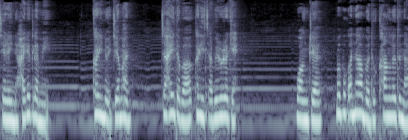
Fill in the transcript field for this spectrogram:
ꯆꯦꯔꯩꯅ ꯍꯥꯏꯔꯛꯂꯝꯃꯤ ꯀꯔꯤꯅꯣ ꯏꯆꯦꯝꯍꯟ ꯆꯥꯍꯩꯗꯕ ꯀꯔꯤ ꯆꯥꯕꯤꯔꯨꯔꯒꯦ ꯋꯥꯡꯖꯦꯜ ꯃꯕꯨꯛ ꯑꯅꯥꯕꯗꯨ ꯈꯥꯡꯂꯗꯨꯅ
